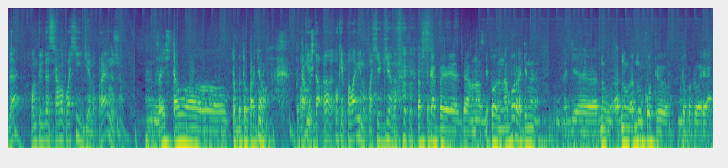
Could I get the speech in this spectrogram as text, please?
да, он передаст все равно плохие гены, правильно же? Зависит от того, кто будет его партнером. Окей, что... да, а, окей, половину плохих генов. Потому что, как бы, да, у нас дипломный набор, один, одну, одну, одну копию, грубо говоря,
